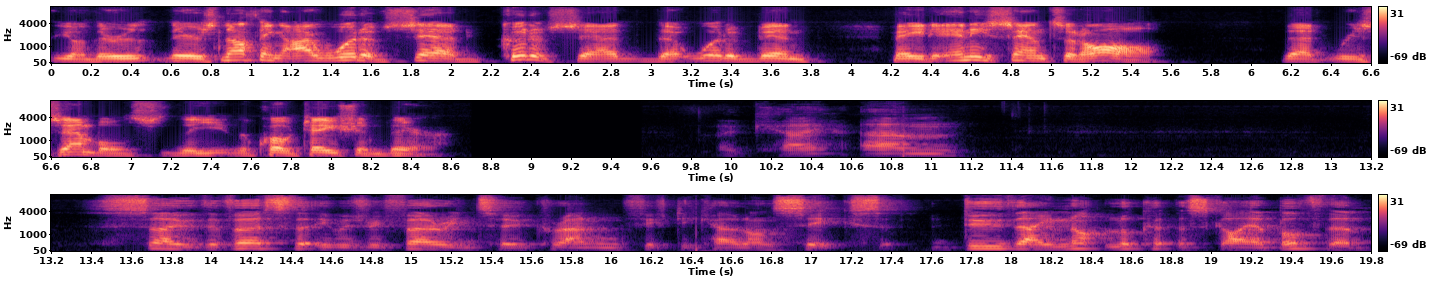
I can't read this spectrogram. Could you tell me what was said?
you know there there's nothing I would have said could have said that would have been made any sense at all that resembles the the quotation there. Okay. Um, so the verse that he was referring to, Quran 50 colon 6, do they not look at the sky above them,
